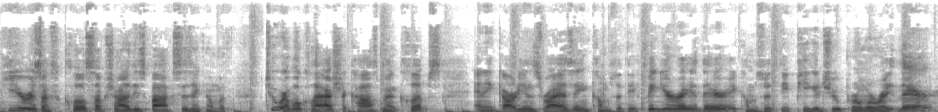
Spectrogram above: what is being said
Here is a close-up shot of these boxes. They come with two Rebel Clash, a Cosmic Eclipse, and a Guardians Rising. It comes with a figure right there. It comes with the Pikachu promo right there.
